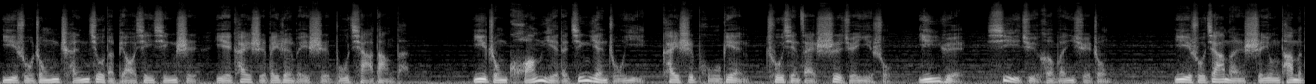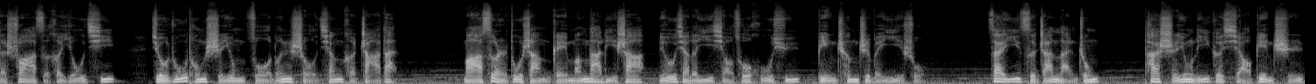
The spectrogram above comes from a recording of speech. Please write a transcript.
艺术中陈旧的表现形式也开始被认为是不恰当的。一种狂野的经验主义开始普遍出现在视觉艺术、音乐、戏剧和文学中。艺术家们使用他们的刷子和油漆。就如同使用左轮手枪和炸弹，马瑟尔杜尚给蒙娜丽莎留下了一小撮胡须，并称之为艺术。在一次展览中，他使用了一个小便池，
